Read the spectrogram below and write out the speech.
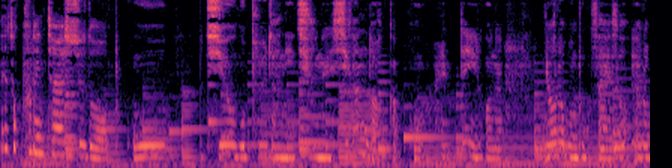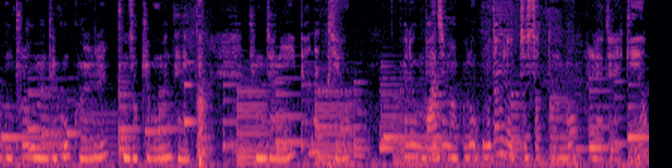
계속 프린트 할 수도 없고 지우고 풀자니 지우는 시간도 아깝고 할 때 이거는 여러 번 복사해서 여러 번 풀어보면 되고 그걸 분석해보면 되니까 굉장히 편했지요. 그리고 마지막으로 오답 노트 썼던 거 알려드릴게요.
